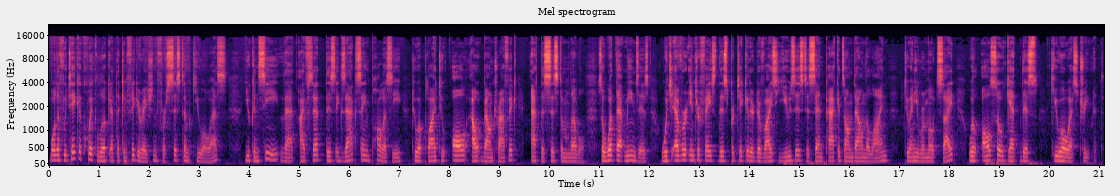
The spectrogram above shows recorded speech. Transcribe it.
Well, if we take a quick look at the configuration for System QoS, you can see that I've set this exact same policy to apply to all outbound traffic at the system level. So what that means is whichever interface this particular device uses to send packets on down the line to any remote site will also get this QoS treatment.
